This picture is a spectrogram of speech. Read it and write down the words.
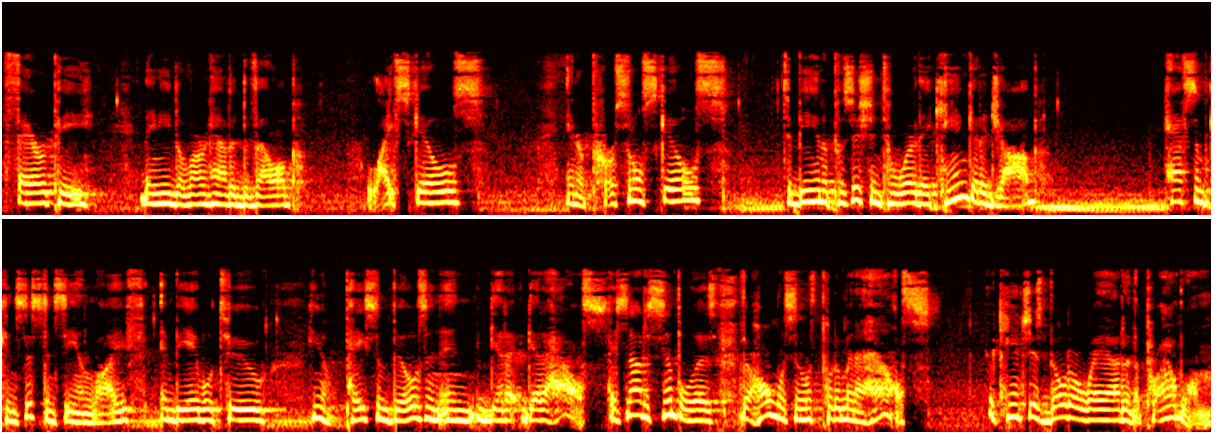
therapy. They need to learn how to develop life skills, interpersonal skills to be in a position to where they can get a job, have some consistency in life, and be able to, you know, pay some bills and, and get a get a house. It's not as simple as they're homeless and let's put them in a house. We can't just build our way out of the problem.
